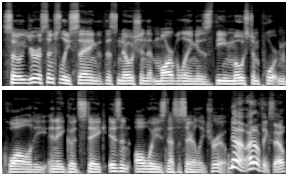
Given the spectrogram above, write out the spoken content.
So you're essentially saying that this notion that marbling is the most important quality in a good steak isn't always necessarily true. No, I don't think so.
